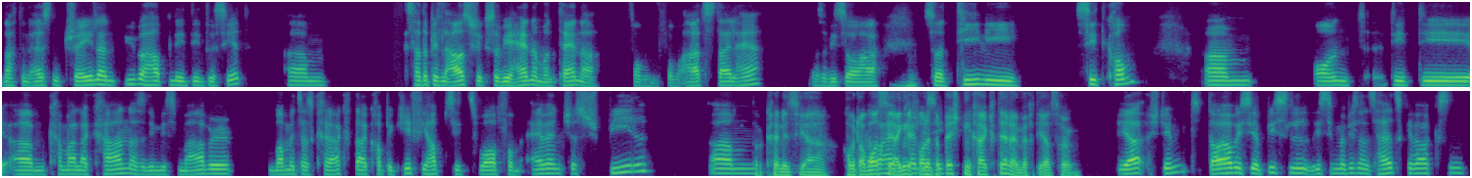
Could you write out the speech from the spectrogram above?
nach den ersten Trailern überhaupt nicht interessiert. Ähm, es hat ein bisschen ausgeschaut, so wie Hannah Montana vom, vom Artstyle her. Also wie so ein, mhm. so ein Teenie-Sitcom. Ähm, und die, die ähm, Kamala Khan, also die Miss Marvel, war mir jetzt als Charakter kein Begriff. Ich habe sie zwar vom Avengers-Spiel. Ähm, da kenne ich sie ja. Aber da war sie eigentlich einer der besten Charaktere, möchte ich auch sagen. Ja, stimmt. Da habe ich sie ein bisschen, ist sie mir ein bisschen ans Herz gewachsen,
